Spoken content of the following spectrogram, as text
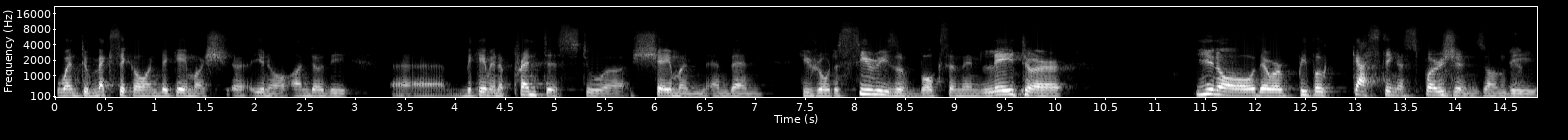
went to Mexico and became a, uh, you know, under the, uh, became an apprentice to a shaman. And then he wrote a series of books. And then later, you know, there were people casting aspersions on the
